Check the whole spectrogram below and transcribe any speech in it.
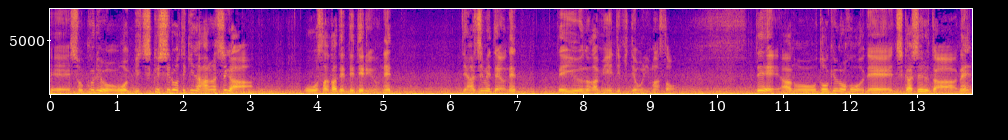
え食料を備蓄しろ的な話が大阪で出てるよね。出始めたよねっていうのが見えてきておりますと。で、あの、東京の方で地下シェルターね、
